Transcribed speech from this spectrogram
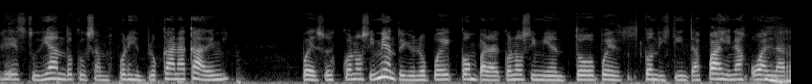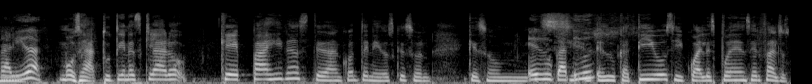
estudiando, que usamos por ejemplo Khan Academy, pues eso es conocimiento y uno puede comparar conocimiento pues con distintas páginas o a la realidad. O sea, tú tienes claro qué páginas te dan contenidos que son que son Educativos. sí, educativos y cuáles pueden ser falsos.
